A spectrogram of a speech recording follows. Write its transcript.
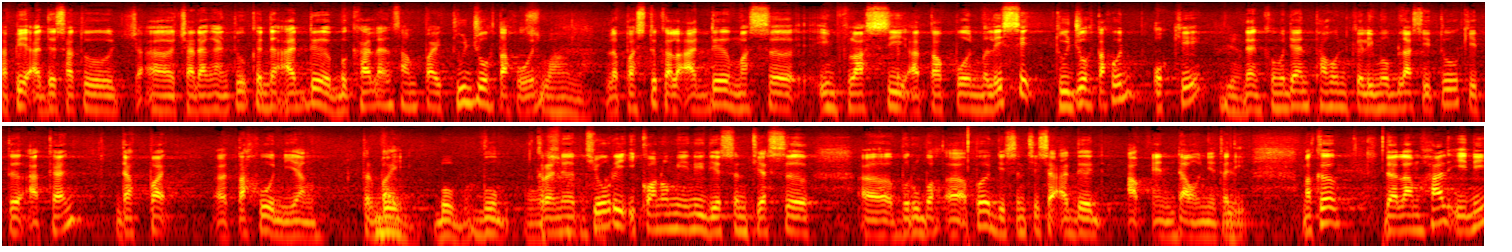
Tapi ada satu uh, cadangan tu kena ada bekalan sampai 7 tahun. Lepas tu kalau ada masa inflasi ataupun meleset 7 tahun okey. Ya. dan kemudian tahun ke-15 itu kita akan dapat uh, tahun yang terbaik. Boom. boom. Kerana teori ekonomi ini dia sentiasa uh, berubah uh, apa dia sentiasa ada up and downnya tadi. Maka dalam hal ini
